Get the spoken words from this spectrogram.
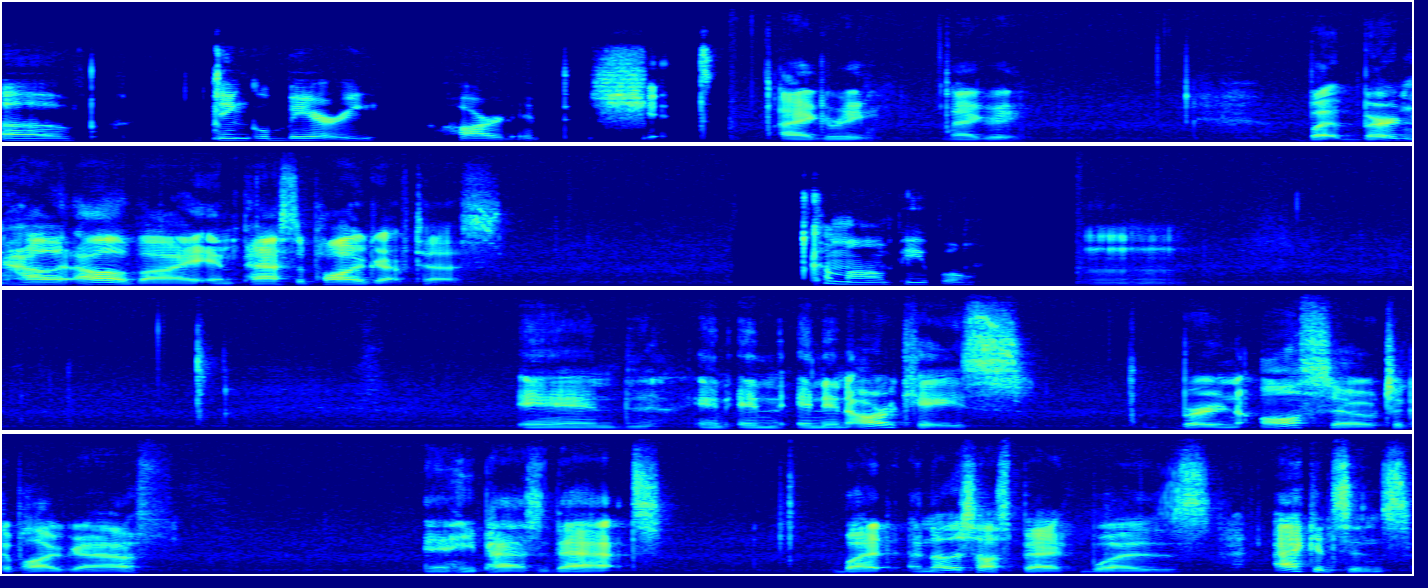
of dingleberry hardened shit. I agree. I agree. But Burton had an alibi and passed the polygraph test. Come on, people. hmm And and, and and in our case, Burton also took a polygraph, and he passed that. But another suspect was Atkinson's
